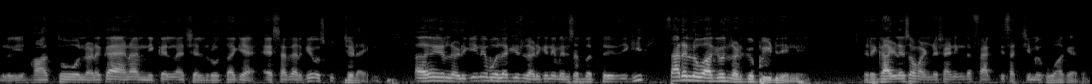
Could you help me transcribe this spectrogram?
बोले कि हाँ तो लड़का है ना निकलना चल रोता क्या है? ऐसा करके उसको चिढ़ाएँगे। अगर लड़की ने बोला कि इस लड़के ने मेरे साथ बदतमीजी की सारे लोग आके उस लड़के को पीट देंगे। Regardless of understanding the fact कि सच्ची में हुआ क्या था।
